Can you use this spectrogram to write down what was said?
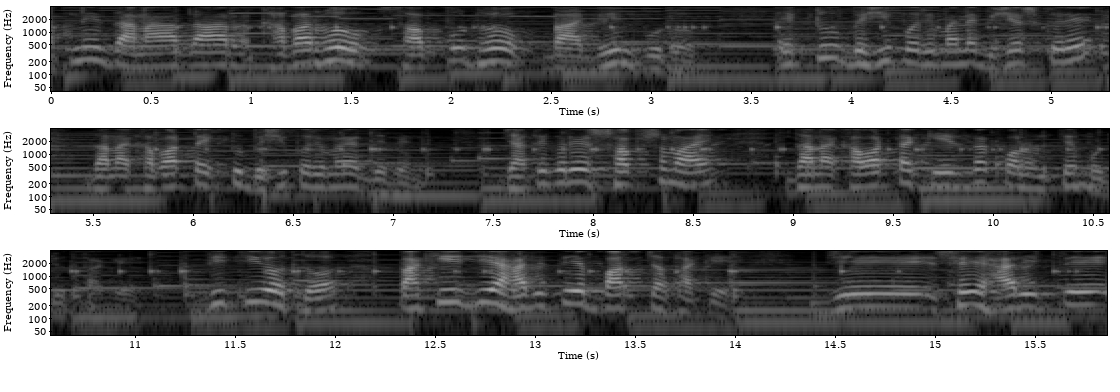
আপনি দানাদার খাবার হোক, সফট হোক বা গ্রিন ফুড হোক, একটু বেশি পরিমাণে, বিশেষ করে দানা খাবারটা একটু বেশি পরিমাণে দেবেন। যাতে করে সব সময় দানা খাবারটা কেস বা কলোনিতে মজুদ থাকে। দ্বিতীয়ত, পাখির যে হাড়িতে বাচ্চা থাকে যে সেই হাড়িতে,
